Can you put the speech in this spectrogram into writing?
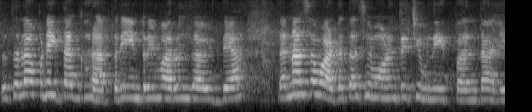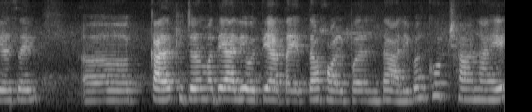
तर चला आपण एकदा घरात तरी एंट्री मारून जाऊ द्या. त्यांना असं वाटत असेल म्हणून ते चिमणी इथपर्यंत आली असेल. काल किचनमध्ये आली होती आता इथं हॉलपर्यंत आली. पण खूप छान आहे.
